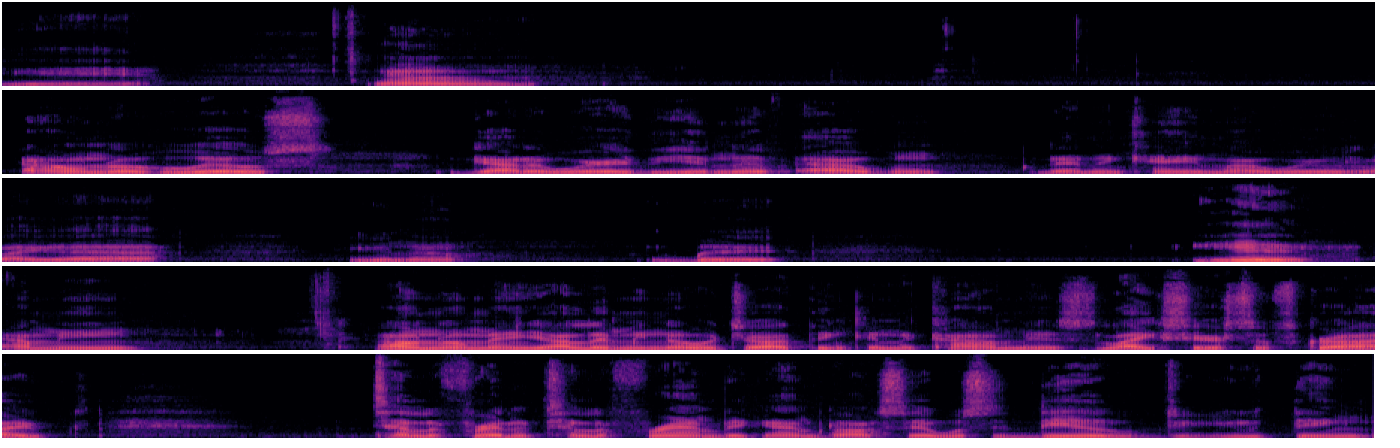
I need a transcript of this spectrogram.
yeah. Um, I don't know who else got a worthy enough album that then came out where it was like, ah, uh, you know. But yeah, I mean, I don't know, man. Y'all let me know what y'all think in the comments. Like, share, subscribe. Tell a friend and tell a friend. Big M Dog said, "What's the deal? Do you think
